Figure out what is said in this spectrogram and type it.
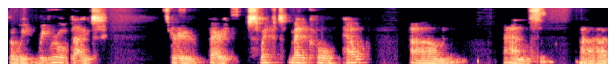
But we, we ruled out through very swift medical help um, and uh,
